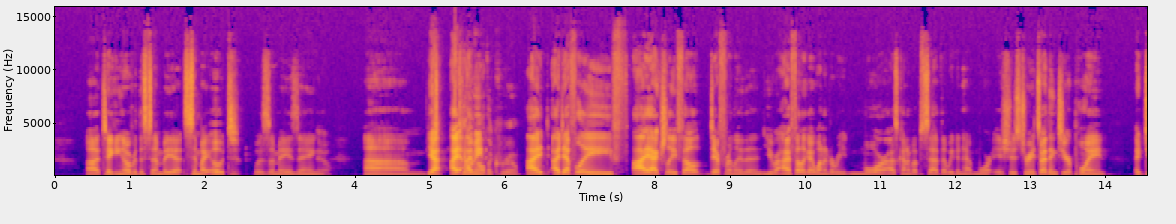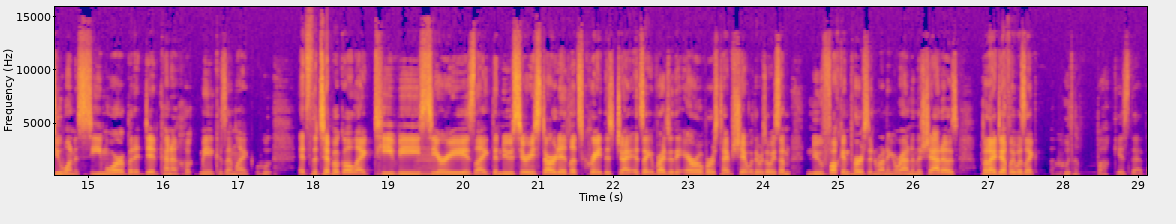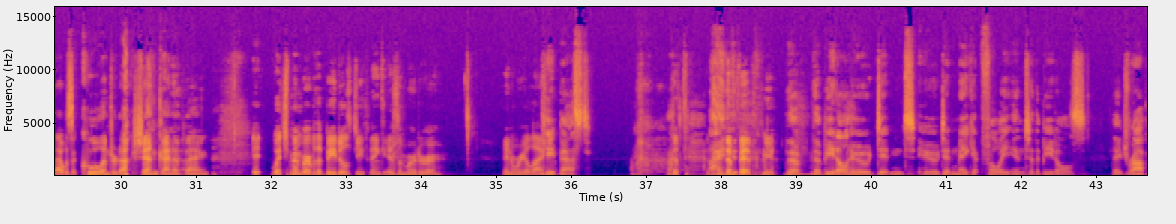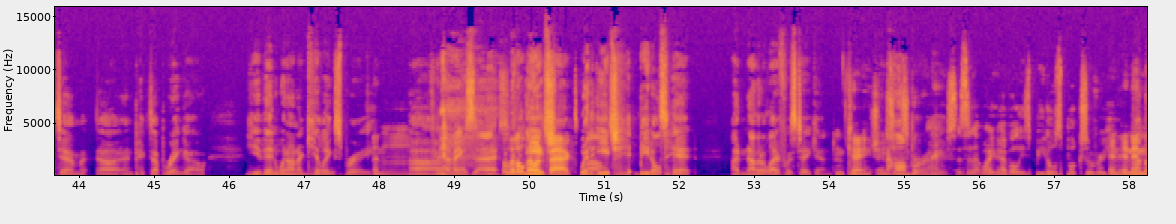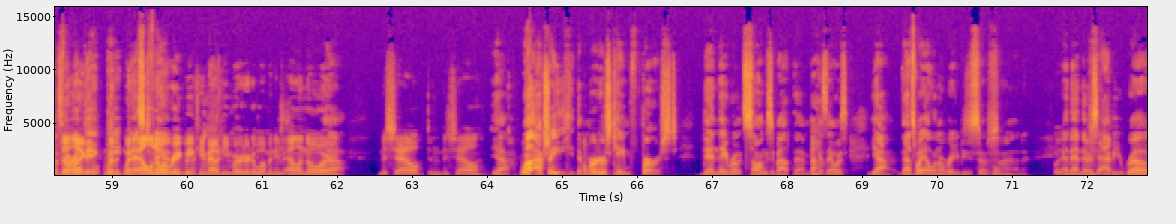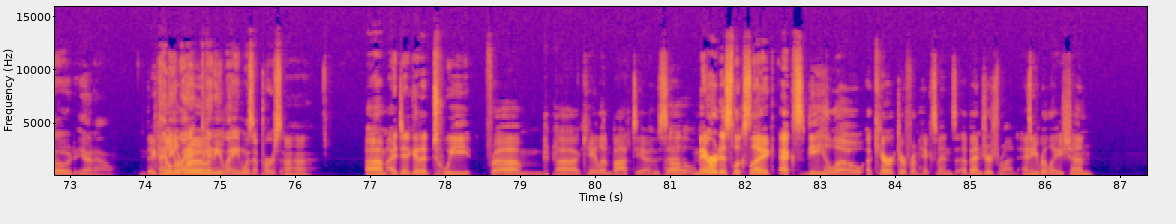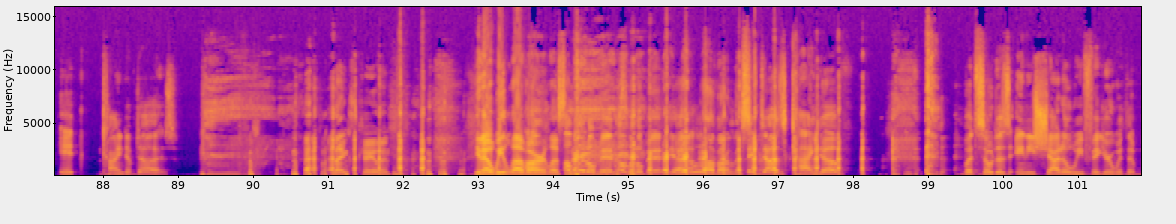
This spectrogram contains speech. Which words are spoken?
Uh, taking over the symbiote symbiote was amazing. Um, yeah, I, I mean, all the crew. I I definitely f- I actually felt differently than you. I felt like I wanted to read more. I was kind of upset that we didn't have more issues to read. So I think to your point, I do want to see more, but it did kind of hook me because I'm like, who? It's the typical like TV mm. series, like the new series started. Let's create this giant. It's like it reminds me of the Arrowverse type shit where there was always some new fucking person running around in the shadows. But I definitely was like, who the fuck is that? That was a cool introduction kind of thing. It, which member of the Beatles do you think is a murderer in real life? Pete Best. The, f- I- the fifth. mu- the the Beatle who didn't who didn't make it fully into the Beatles. They dropped him uh, and picked up Ringo. He then went on a killing spree. And Uh, That makes sense. A little known each- fact. With Wow. each hit, Beatles hit, another life was taken okay. in Hamburg. Christ, is that why you have all these Beatles books over here? And and I'm then a so very like big when, when Eleanor fan. Rigby came out, he murdered a woman named Eleanor. Yeah, Michelle didn't Michelle. yeah. Well, actually, he- Oh. the murders came first. Then they wrote songs about them because they always, yeah. That's why Eleanor Rigby is so sad. And then there's Abbey Road. You know, They Penny killed a Lane, road. Penny Lane was a person. Uh huh. Um, I did get a tweet from uh, Kaylin Bhatia who said, Oh. Meredith looks like ex nihilo, a character from Hickman's Avengers run. Any relation? it kind of does. Thanks, Kaylin. You know, we love our a, listeners. a little bit, a little bit. I Yeah, love our listeners. it does kind of. But so does any shadowy figure with a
